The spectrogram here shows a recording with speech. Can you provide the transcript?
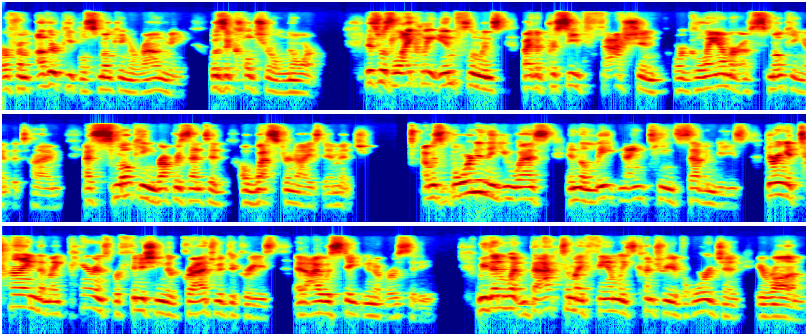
or from other people smoking around me, was a cultural norm. This was likely influenced by the perceived fashion or glamour of smoking at the time, as smoking represented a westernized image. I was born in the US in the late 1970s during a time that my parents were finishing their graduate degrees at Iowa State University. We then went back to my family's country of origin, Iran.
